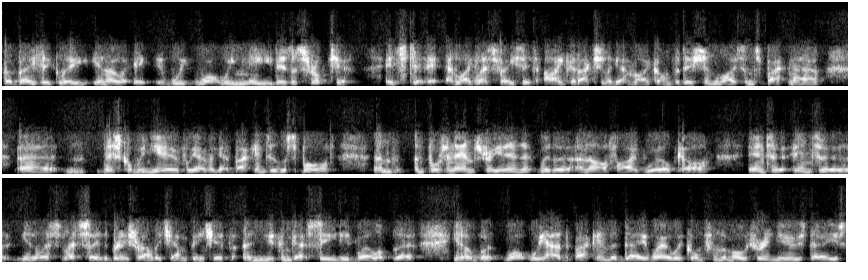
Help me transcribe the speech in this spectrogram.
but basically, you know, it, we, what we need is a structure. It's to, like let's face it. I could actually get my competition license back now uh, this coming year if we ever get back into the sport, and and put an entry in with a, an R5 World Car into into you know let's let's say the British Rally Championship, and you can get seeded well up there. You know, but what we had back in the day, where we come from the motoring news days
